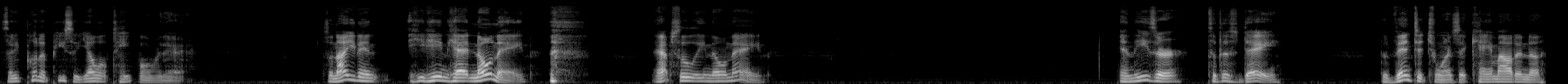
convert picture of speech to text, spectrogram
So they put a piece of yellow tape over there. So now you didn't he, he had no name. Absolutely no name. And these are to this day the vintage ones that came out in the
